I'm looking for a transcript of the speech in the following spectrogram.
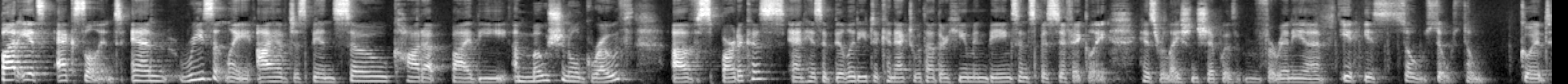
But it's excellent. And recently, I have just been so caught up by the emotional growth of Spartacus and his ability to connect with other human beings, and specifically his relationship with Varinia. It is so, so, so good.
